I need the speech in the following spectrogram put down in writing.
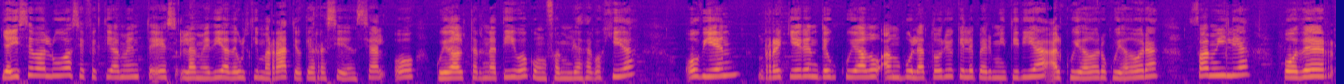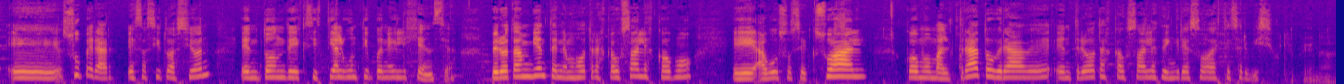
y ahí se evalúa si efectivamente es la medida de última ratio, que es residencial o cuidado alternativo, como familias de acogida, o bien requieren de un cuidado ambulatorio que le permitiría al cuidador o cuidadora, familia, poder eh, superar esa situación en donde existía algún tipo de negligencia. Pero también tenemos otras causales como eh, abuso sexual, como maltrato grave, entre otras causales de ingreso a este servicio. Qué pena.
